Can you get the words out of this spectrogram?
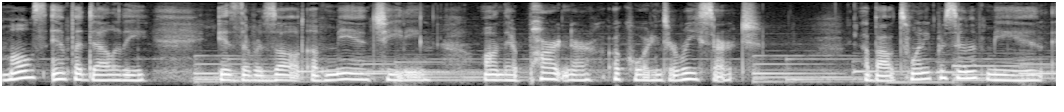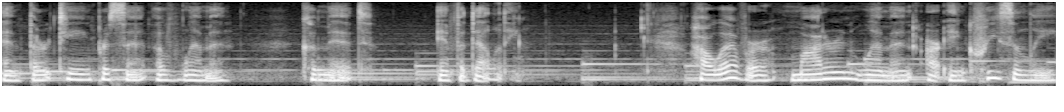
Most infidelity is the result of men cheating on their partner, according to research. About 20% of men and 13% of women commit infidelity. However, modern women are increasingly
